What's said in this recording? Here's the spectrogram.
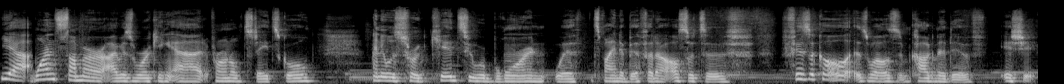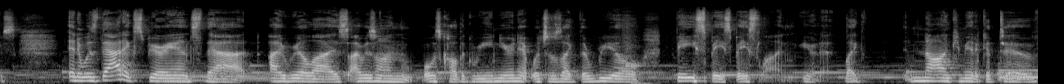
Yeah, one summer I was working at Ronald State School, and it was for kids who were born with spina bifida, all sorts of physical as well as cognitive issues. And it was that experience that I realized I was on what was called the green unit, which was like the real base, base, baseline unit, like non communicative.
